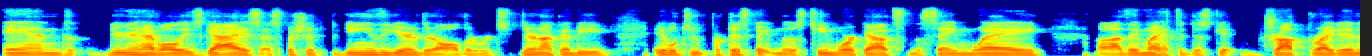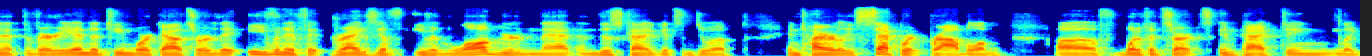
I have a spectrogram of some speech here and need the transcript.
And you're going to have all these guys especially at the beginning of the year they're all the, they're not going to be able to participate in those team workouts in the same way. Uh, they might have to just get dropped right in at the very end of team workouts or they, even if it drags even longer than that and this kind of gets into a entirely separate problem of what if it starts impacting like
